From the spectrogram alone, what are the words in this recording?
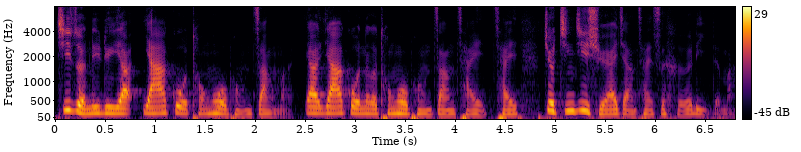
基准利率要压过通货膨胀嘛，要压过那个通货膨胀才才就经济学来讲才是合理的嘛。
